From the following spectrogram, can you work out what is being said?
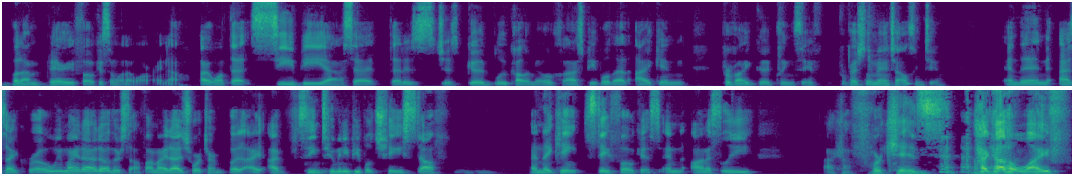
but i'm very focused on what i want right now i want that cb asset that is just good blue collar middle class people that i can provide good clean safe professionally managed housing to and then as i grow we might add other stuff i might add short term but I, i've seen too many people chase stuff mm-hmm and they can't stay focused. And honestly, I got four kids. I got a wife.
